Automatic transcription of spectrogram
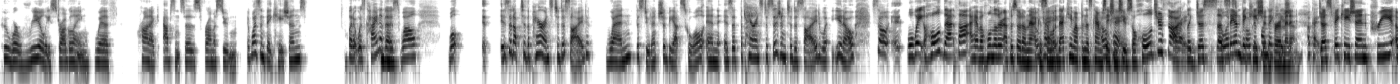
who were really struggling with chronic absences from a student. It wasn't vacations, but it was kind of Mhm. this, well, well, is it up to the parents to decide when the student should be at school and is it the parent's decision to decide what you know so it, Well, wait, hold that thought. I have a whole nother episode on that because Okay. someone that came up in this conversation Okay. too. So hold your thought. right. Like just so let's stay on focus vacation, for a minute. okay Just vacation, pre a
